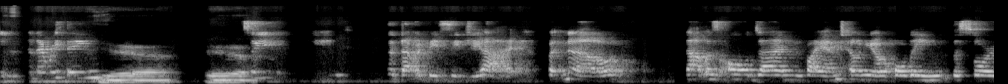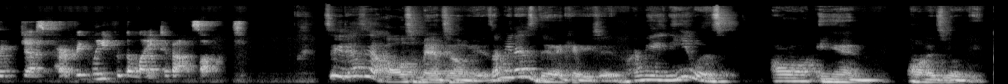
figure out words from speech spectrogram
and everything. yeah, yeah. So you that that would be CGI, but no, that was all done by Antonio holding the sword just perfectly for the light to bounce off. See, that's how awesome Antonio is. I mean, that's dedication. I mean, he was all in on his movie.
